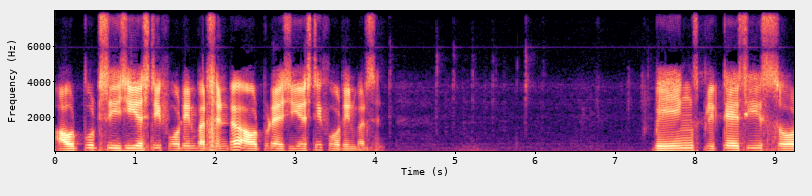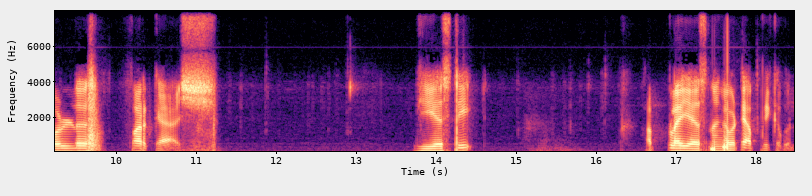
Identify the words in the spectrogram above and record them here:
Output CGST fourteen percent output SGST fourteen percent being split AC sold for cash GST apply చేస్తున్నాం కాబట్టి applicable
